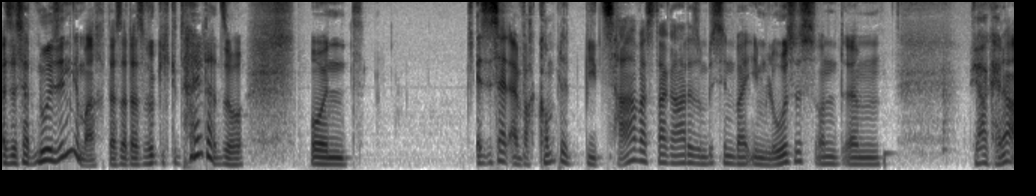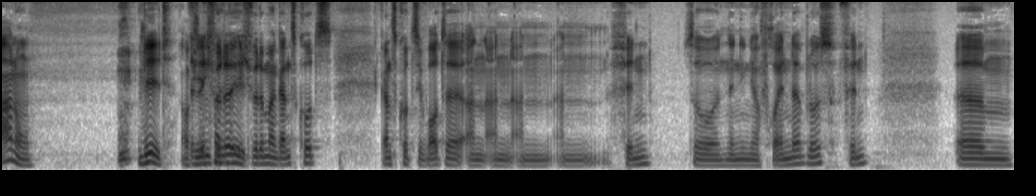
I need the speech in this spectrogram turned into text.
Also es hat nur Sinn gemacht, dass er das wirklich geteilt hat. So. Und es ist halt einfach komplett bizarr, was da gerade so ein bisschen bei ihm los ist. Und ähm, ja, keine Ahnung. Wild. Auf Also jeden ich Fall würde, wild. ich würde mal ganz kurz, ganz kurz die Worte an, an, an, an Finn, so nennen ihn ja Freunde bloß, Finn. Ähm,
